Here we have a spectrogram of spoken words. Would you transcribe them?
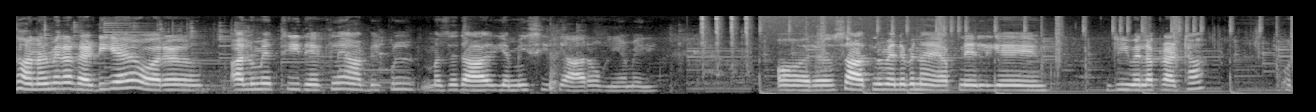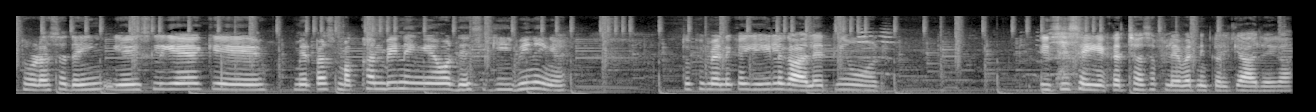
खाना मेरा रेडी है और आलू मेथी देख लें आप, बिल्कुल मज़ेदार यमी सी तैयार हो गई है मेरी। और, साथ में मैंने बनाया अपने लिए घी वाला पराठा। और थोड़ा सा दही। ये इसलिए कि मेरे पास मक्खन भी नहीं है और देसी घी भी नहीं है। तो फिर मैंने कहा, यही लगा लेती हूँ और इसी से ही एक अच्छा सा फ्लेवर निकल के आ जाएगा।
